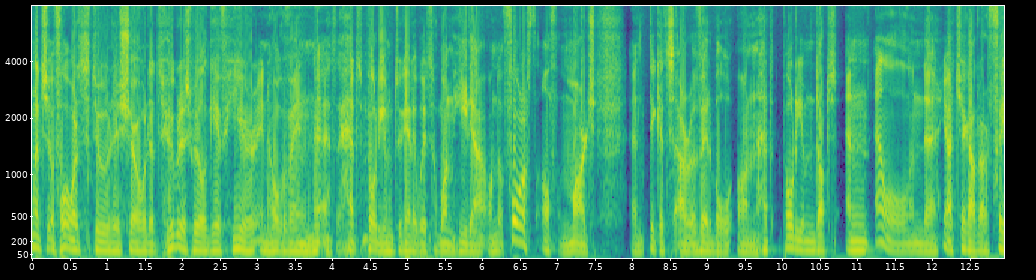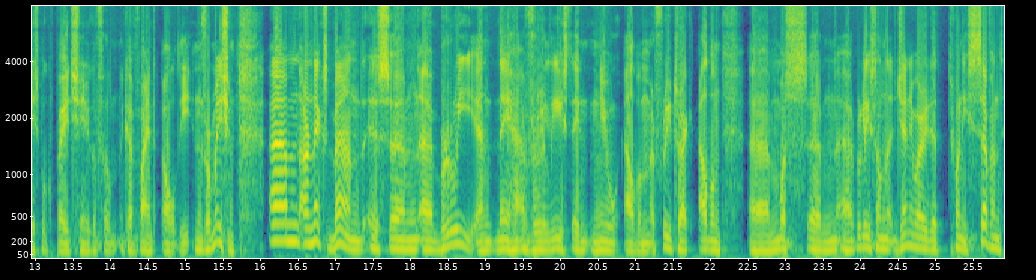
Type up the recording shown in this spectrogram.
Much forward to the show that Hubris will give here in Hoogeveen at the Het Podium together with Wanheda on the 4th of March and tickets are available on hetpodium.nl. And uh, yeah, check out our Facebook page. You can, you can find all the information. Um, our next band is um, uh, Bruit, and they have released a new album, a free track album. Um, was um, uh, released on January the 27th,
